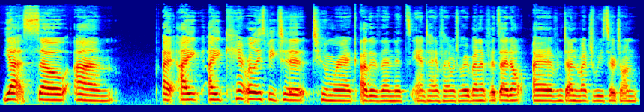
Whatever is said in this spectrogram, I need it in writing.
Yes. So um, I, I I can't really speak to turmeric other than its anti-inflammatory benefits. I don't. I haven't done much research on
